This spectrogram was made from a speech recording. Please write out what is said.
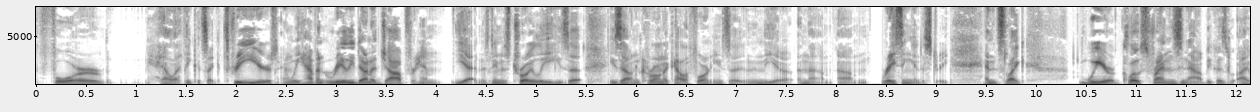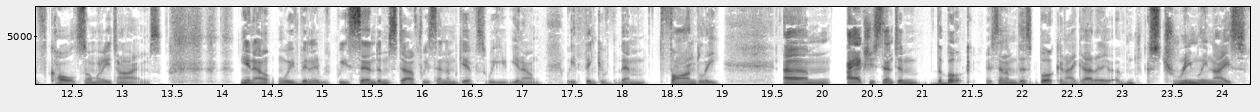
for hell, I think it's like three years, and we haven't really done a job for him yet. His name is Troy Lee. He's a he's out in Corona, California. He's a, in the uh, in the um, racing industry, and it's like. We are close friends now because I've called so many times. you know, we've been we send them stuff, we send them gifts, we you know we think of them fondly. Um, I actually sent him the book. I sent him this book, and I got a, a extremely nice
